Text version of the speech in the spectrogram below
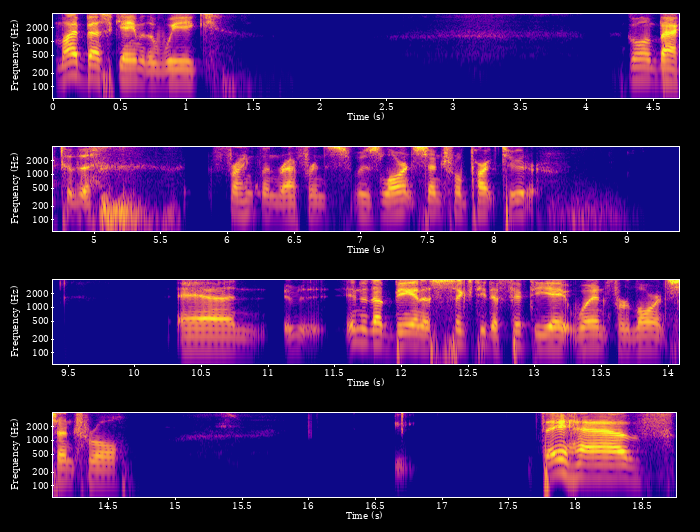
My best game of the week, going back to the Franklin reference, was Lawrence Central Park Tudor. And it ended up being a 60 to 58 win for Lawrence Central. They have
